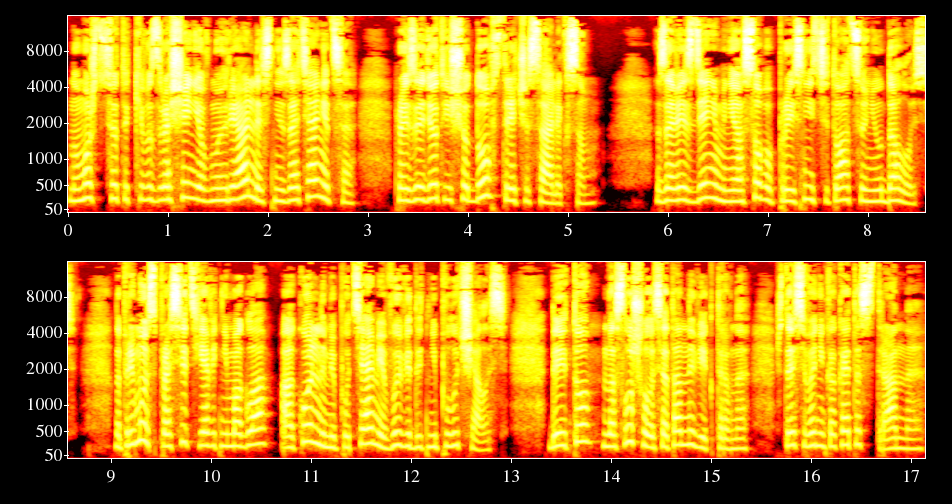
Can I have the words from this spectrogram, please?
Но может, все-таки возвращение в мою реальность не затянется, произойдет еще до встречи с Алексом. За весь день мне особо прояснить ситуацию не удалось. Напрямую спросить я ведь не могла, а окольными путями выведать не получалось. Да и то наслушалась от Анны Викторовны, что я сегодня какая-то странная.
